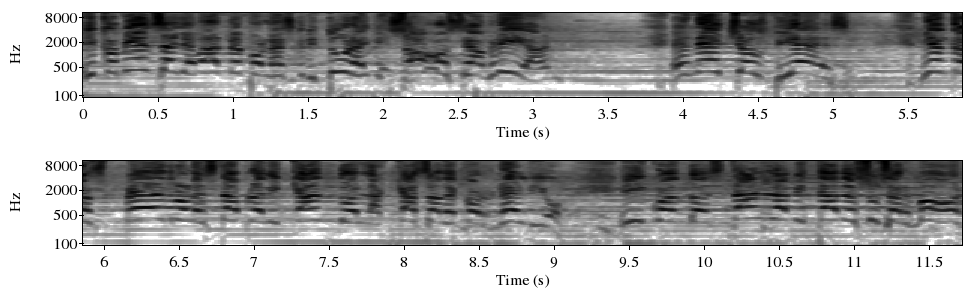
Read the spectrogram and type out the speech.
Y comienza a llevarme por la escritura y mis ojos se abrían en Hechos 10 Mientras Pedro le está predicando en la casa de Cornelio. Y cuando está en la mitad de su sermón,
